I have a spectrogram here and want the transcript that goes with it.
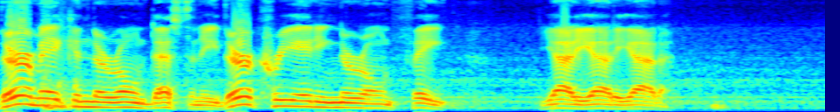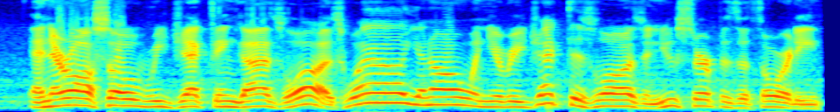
They're making their own destiny. They're creating their own fate. Yada, yada, yada. And they're also rejecting God's laws. Well, you know, when you reject his laws and usurp his authority,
